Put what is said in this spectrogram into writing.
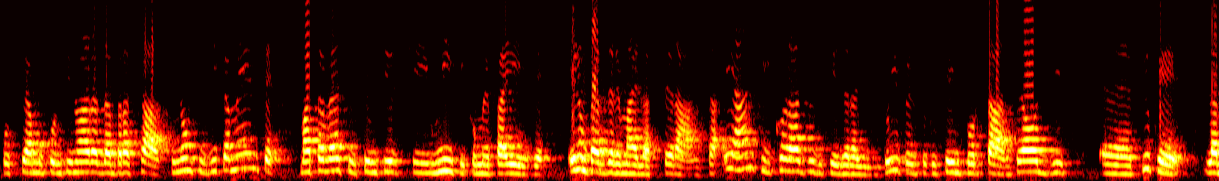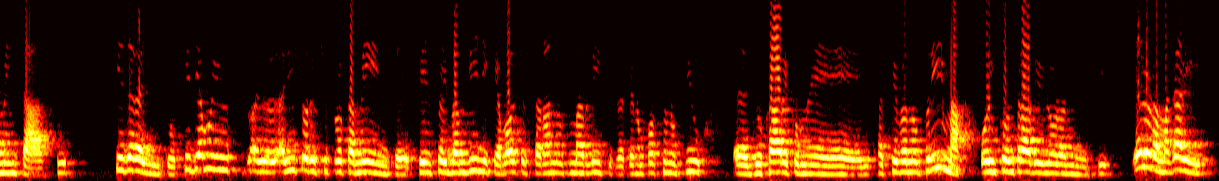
possiamo continuare ad abbracciarci, non fisicamente, ma attraverso il sentirci uniti come paese e non perdere mai la speranza e anche il coraggio di chiedere aiuto. Io penso che sia importante oggi eh, più che lamentarsi, chiedere aiuto. Chiediamo aiuto, aiuto, reciprocamente, penso ai bambini che a volte saranno smarriti perché non possono più eh, giocare come facevano prima o incontrare i loro amici. E allora magari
